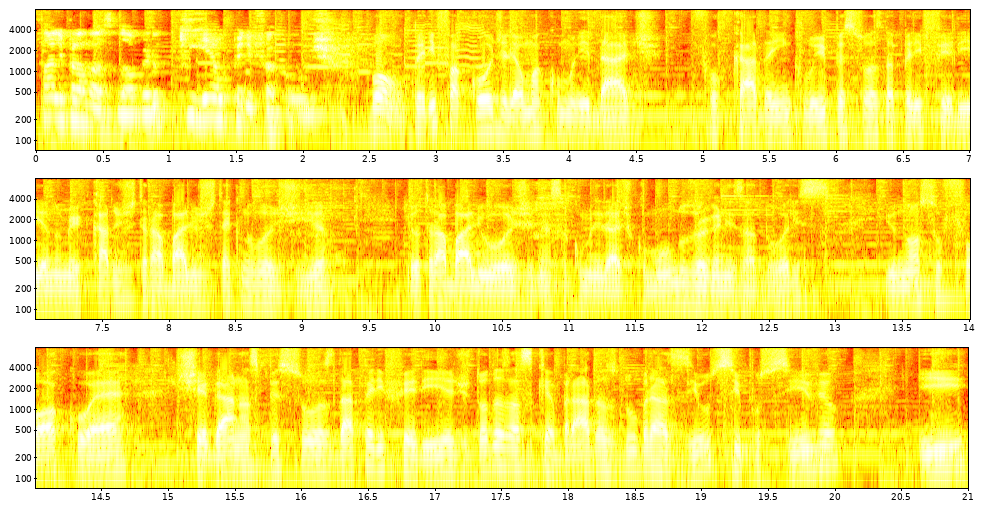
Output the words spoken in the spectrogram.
Fale para nós, Glauber, o que é o Perifacode? Bom, o Perifacode é uma comunidade focada em incluir pessoas da periferia no mercado de trabalho de tecnologia. Eu trabalho hoje nessa comunidade como um dos organizadores e o nosso foco é chegar nas pessoas da periferia, de todas as quebradas do Brasil, se possível, e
